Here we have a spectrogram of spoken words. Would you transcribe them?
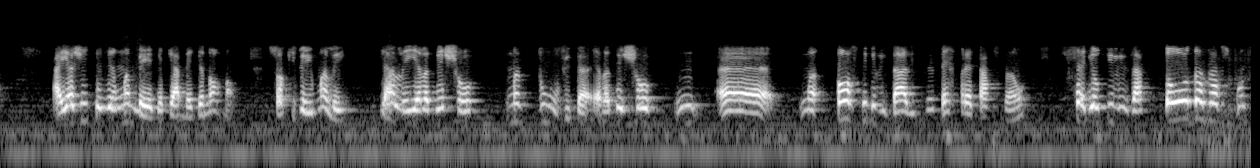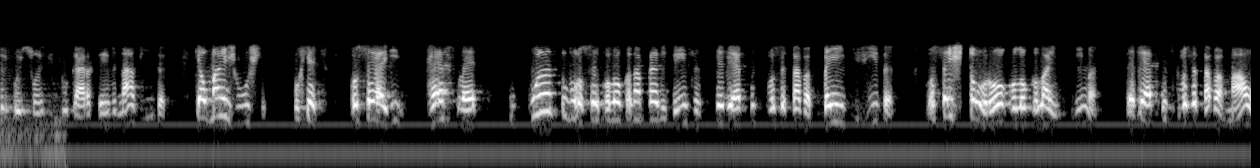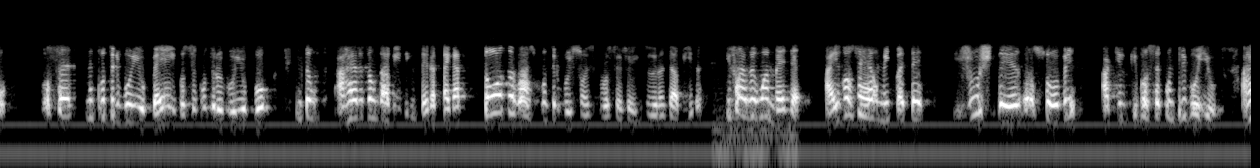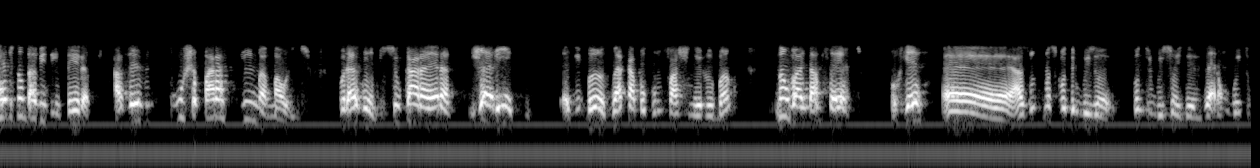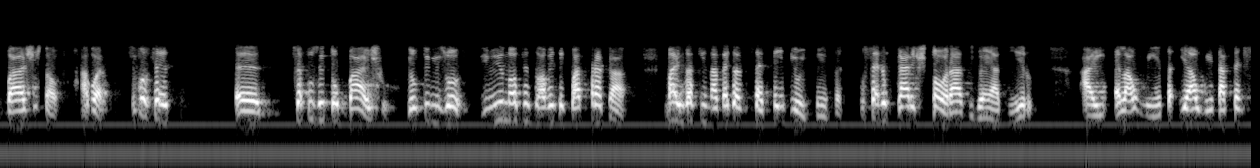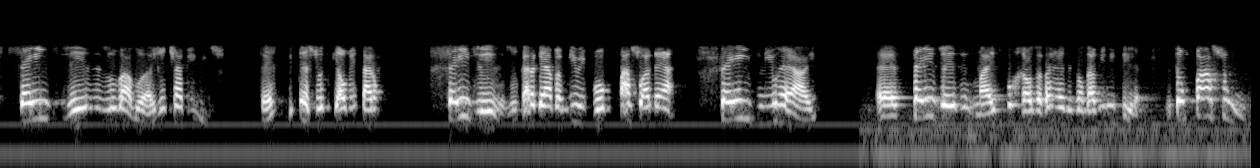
Aí a gente tem uma média, que é a média normal. Só que veio uma lei, e a lei ela deixou uma dúvida, ela deixou um, é, uma possibilidade de interpretação, que seria utilizar todas as contribuições que o cara teve na vida, que é o mais justo. Porque você aí reflete o quanto você colocou na Previdência. Teve época que você estava bem de vida, você estourou, colocou lá em cima. Teve época que você estava mal, você não contribuiu bem, você contribuiu pouco. Então, a revisão da vida inteira é pegar todas as contribuições que você fez durante a vida e fazer uma média. Aí você realmente vai ter justeza sobre aquilo que você contribuiu. A revisão da vida inteira, às vezes, puxa para cima, Maurício. Por exemplo, se o cara era gerente eh, de banco acabou como faxineiro do banco, não vai dar certo, porque é, as últimas contribuições, contribuições deles eram muito baixas tal. Agora, se você é, se aposentou baixo, que utilizou de 1994 para cá, mas assim, na década de 70 e 80, você era um cara estourado de ganhar dinheiro, aí ela aumenta e aumenta até seis vezes o valor. A gente já viu isso pessoas que aumentaram seis vezes. O cara ganhava mil e pouco, passou a ganhar seis mil reais, é, seis vezes mais por causa da revisão da vida inteira. Então, passo um,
